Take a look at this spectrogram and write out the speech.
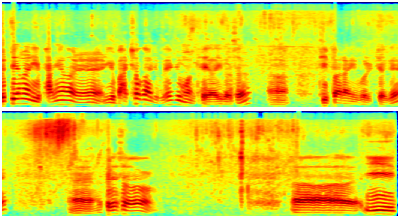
그때는 이 방향을 이거 맞춰가지고 해주면 돼요. 이것을. 어, 뒷바람이 불 적에. 예, 그래서, 어, 이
